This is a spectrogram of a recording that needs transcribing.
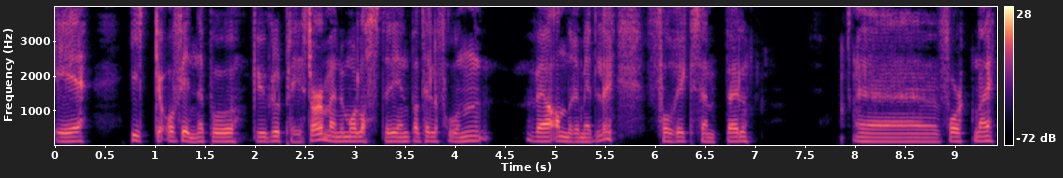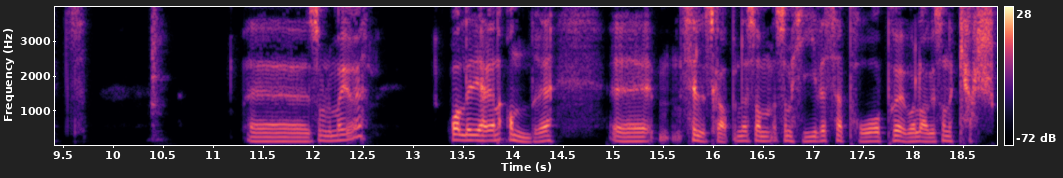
er ikke å finne på Google Playstore, men du må laste det inn på telefonen ved andre midler, for eksempel eh, Fortnite, eh, som du må gjøre. Og alle de her andre eh, selskapene som, som, hiver seg på og prøver å lage sånne cash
